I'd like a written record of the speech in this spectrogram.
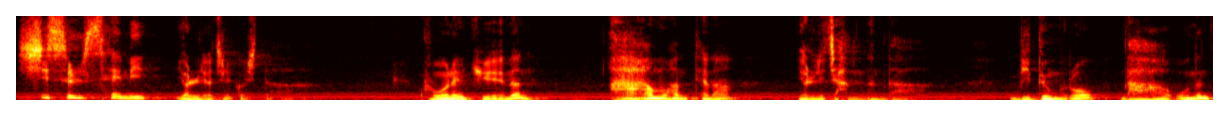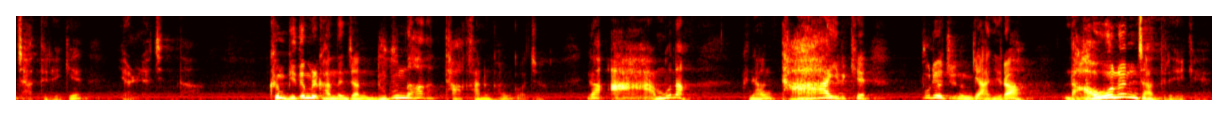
씻을 샘이 열려질 것이다. 구원의 기회는 아무한테나 열리지 않는다. 믿음으로 나아오는 자들에게 열려진다. 그 믿음을 갖는 자는 누구나 다 가능한 거죠. 그러니까 아무나 그냥 다 이렇게 뿌려주는 게 아니라 나오는 자들에게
